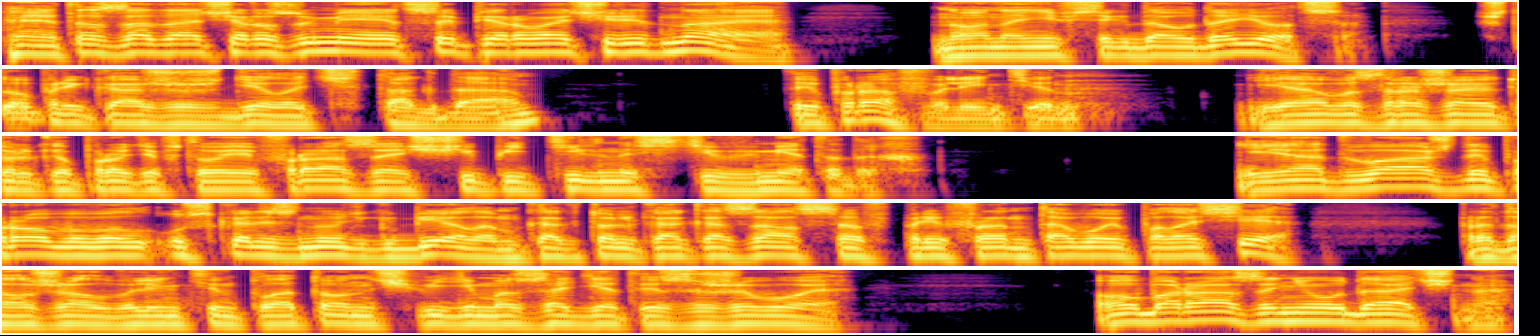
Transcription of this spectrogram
Эта задача, разумеется, первоочередная, но она не всегда удается. Что прикажешь делать тогда? Ты прав, Валентин. Я возражаю только против твоей фразы о щепетильности в методах. Я дважды пробовал ускользнуть к белым, как только оказался в прифронтовой полосе — продолжал Валентин Платоныч, видимо, задетый за живое. «Оба раза неудачно.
